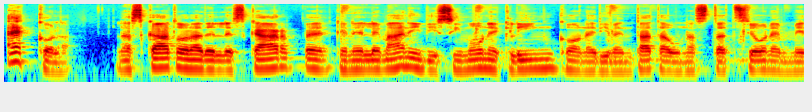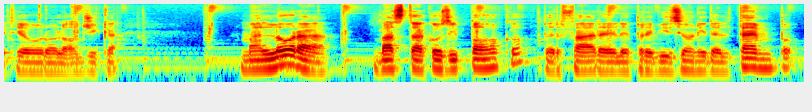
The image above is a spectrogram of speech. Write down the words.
Eccola, la scatola delle scarpe che nelle mani di Simone Clincon è diventata una stazione meteorologica ma allora basta così poco per fare le previsioni del tempo?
